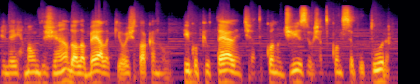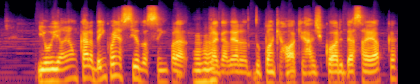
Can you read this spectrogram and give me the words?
ele é irmão do Jean Dolabella, que hoje toca no Eagle Kill Talent, já tocou no Diesel, já tocou no Sepultura. E o Ian é um cara bem conhecido, assim, para uhum. a galera do punk rock hardcore dessa época.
